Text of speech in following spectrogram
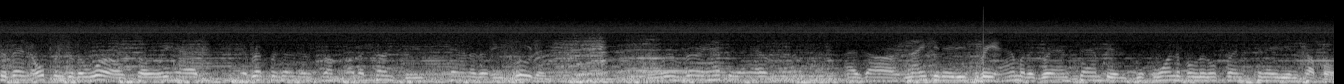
event open to the world, so we had representatives from other countries, Canada included. And we're very happy to have as our 1983 Amateur Grand Champions this wonderful little French-Canadian couple.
